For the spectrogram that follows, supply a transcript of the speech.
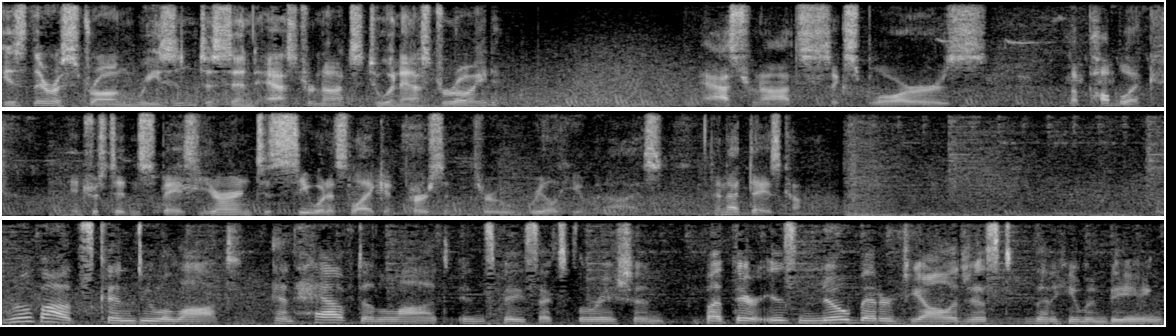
is there a strong reason to send astronauts to an asteroid? Astronauts, explorers, the public interested in space yearn to see what it's like in person through real human eyes. And that day is coming. Robots can do a lot and have done a lot in space exploration, but there is no better geologist than a human being.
